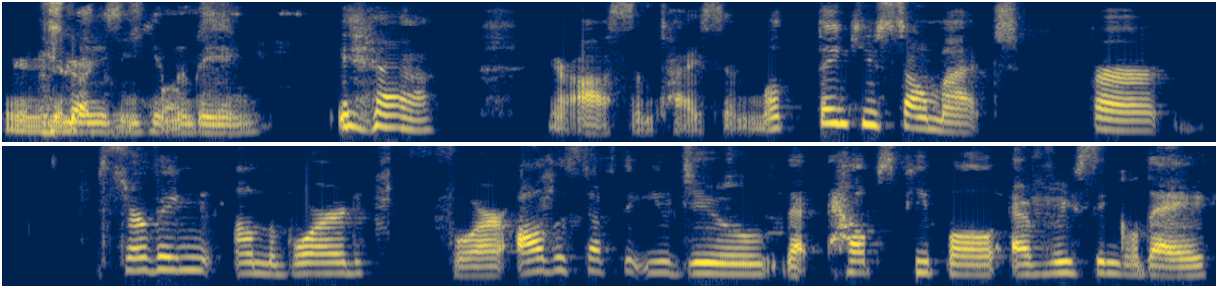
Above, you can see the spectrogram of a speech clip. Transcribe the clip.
You're an He's amazing human being. Yeah, you're awesome, Tyson. Well, thank you so much for serving on the board, for all the stuff that you do that helps people every single day.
